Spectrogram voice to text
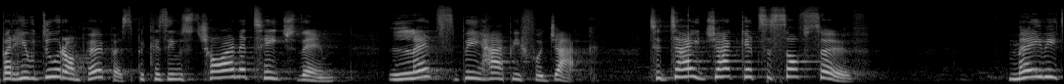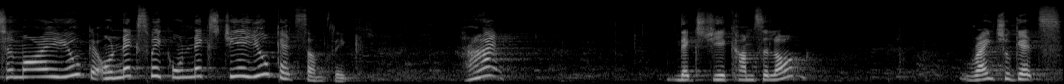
But he would do it on purpose because he was trying to teach them let's be happy for Jack Today, Jack gets a soft serve. Maybe tomorrow you'll get, or next week or next year you'll get something. Right? Next year comes along. Rachel gets,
